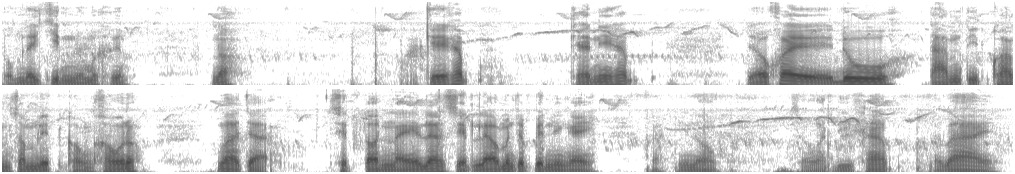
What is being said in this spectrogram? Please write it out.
ผมได้กินอยู่เมื่อคืนเนาะโอเคครับแค่นี้ครับ เดี๋ยวค่อยดูตามติดความสำเร็จของเขาเนาะว่าจะ เสร็จตอนไหนแล้วเสร็จแล้วมันจะเป็นยังไงนะพี่น้อง สวัสดีครับ บ๊ายบาย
